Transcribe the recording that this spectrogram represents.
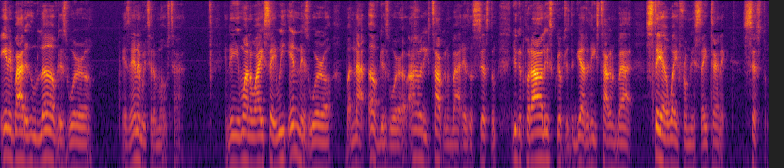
Anybody who loves this world is an enemy to the Most High. And then you wonder why he say we in this world, but not of this world. All he's talking about is a system. You can put all these scriptures together, and he's talking about stay away from this satanic system.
